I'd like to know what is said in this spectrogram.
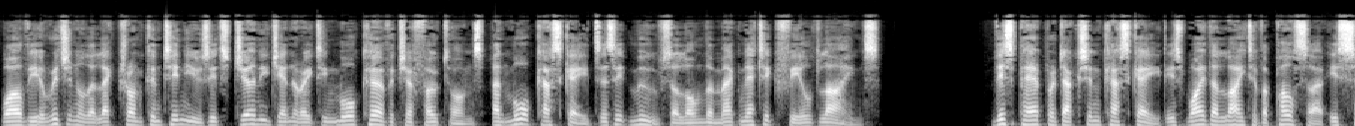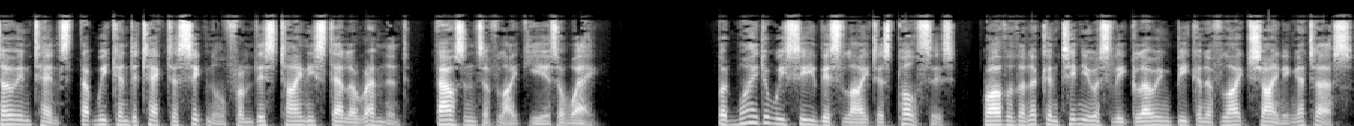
while the original electron continues its journey generating more curvature photons and more cascades as it moves along the magnetic field lines. This pair production cascade is why the light of a pulsar is so intense that we can detect a signal from this tiny stellar remnant, thousands of light years away. But why do we see this light as pulses, rather than a continuously glowing beacon of light shining at us?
